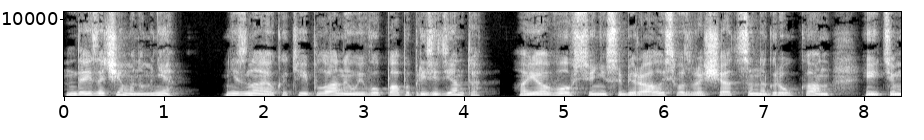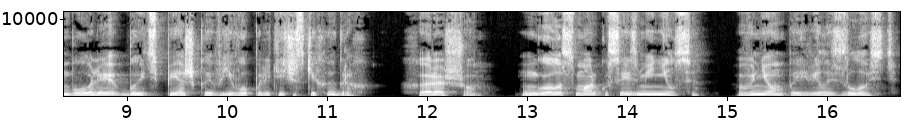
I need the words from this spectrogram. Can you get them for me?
Да и зачем оно мне? Не знаю, какие планы у его папы-президента, а я вовсе не собиралась возвращаться на Граукан и тем более быть пешкой в его политических играх». «Хорошо». Голос Маркуса изменился. В нем появилась злость.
